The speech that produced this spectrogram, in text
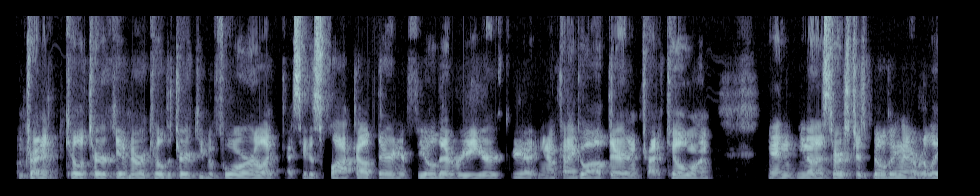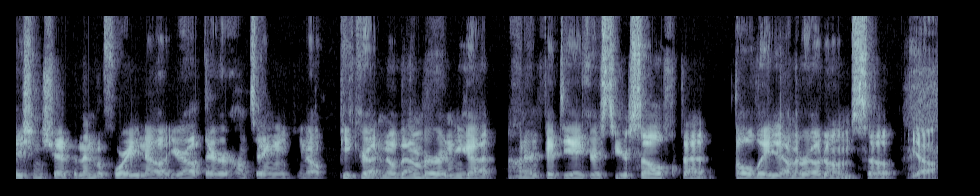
I'm trying to kill a turkey. I've never killed a turkey before. Like I see this flock out there in your field every year. You know, can I go out there and try to kill one? And you know that starts just building that relationship, and then before you know it, you're out there hunting. You know, peak rut in November, and you got 150 acres to yourself that the old lady down the road owns. So yeah,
